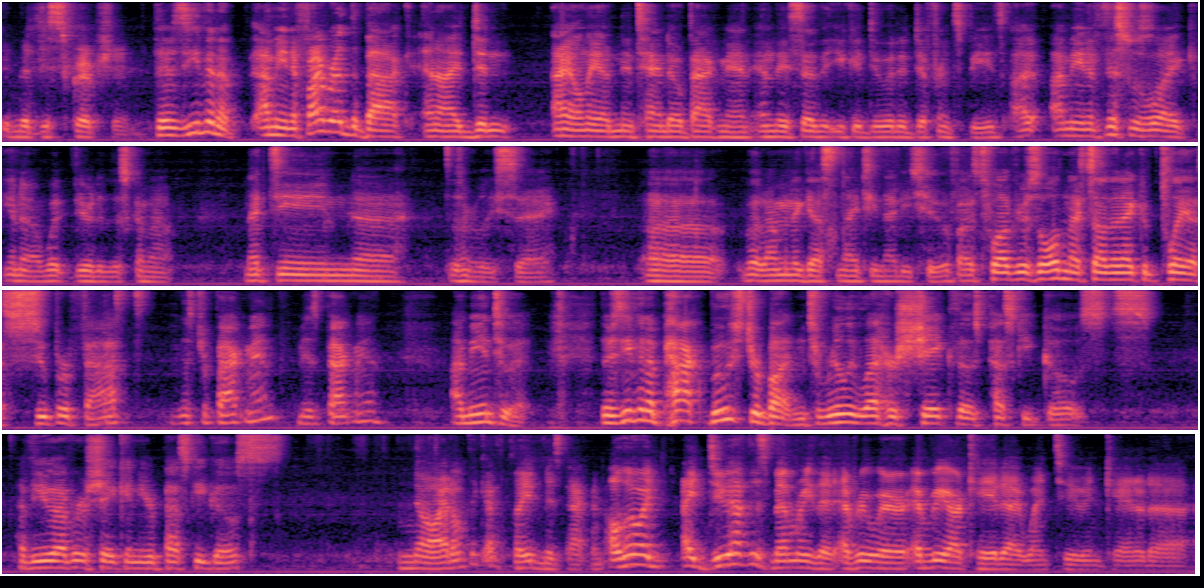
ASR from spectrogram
in the description. There's even a I mean, if I read the back and I didn't I only had Nintendo Pac-Man and they said that you could do it at different speeds. I I mean, if this was like, you know, what year did this come out? 19 uh doesn't really say. Uh, but I'm gonna guess 1992. If I was 12 years old and I saw that I could play a super fast Mr. Pac-Man, Ms. Pac-Man, I'd be into it. There's even a Pac-Booster button to really let her shake those pesky ghosts. Have you ever shaken your pesky ghosts? No, I don't think I've played Ms. Pac-Man. Although I, I do have this memory that everywhere, every arcade I went to in Canada,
